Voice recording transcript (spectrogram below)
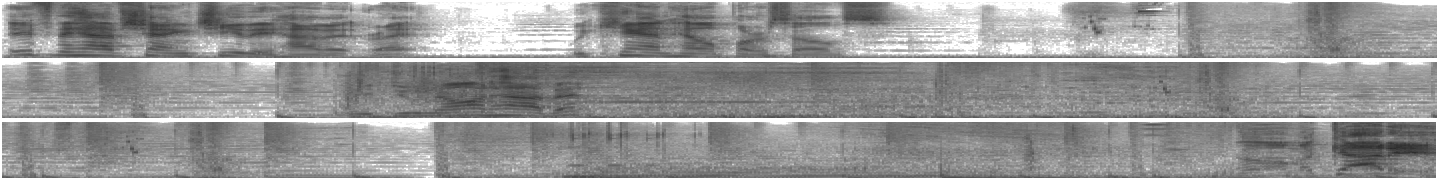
If they have Shang-Chi, they have it, right? We can't help ourselves. We do not have it. Oh, Makati!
